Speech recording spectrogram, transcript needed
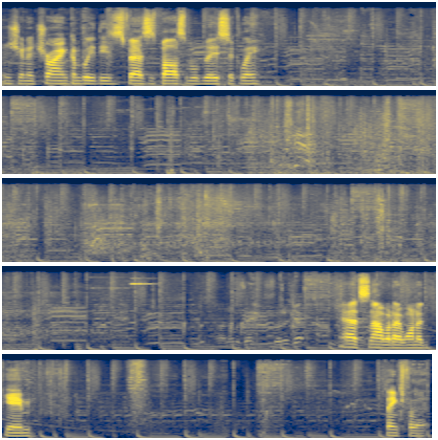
I'm just going to try and complete these as fast as possible, basically. That's not what I wanted, game. Thanks for that.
